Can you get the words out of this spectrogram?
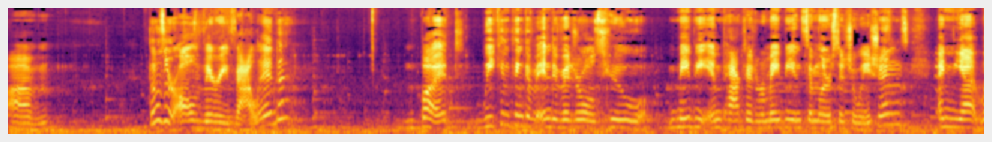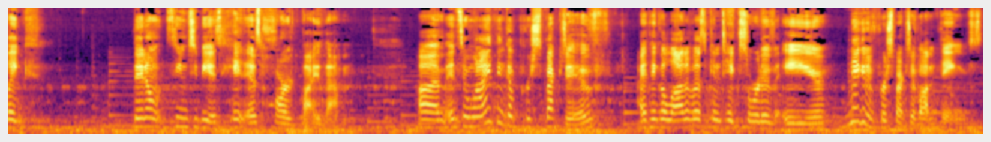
Um, those are all very valid, but we can think of individuals who may be impacted or may be in similar situations, and yet, like, they don't seem to be as hit as hard by them. Um, and so when I think of perspective, I think a lot of us can take sort of a negative perspective on things.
